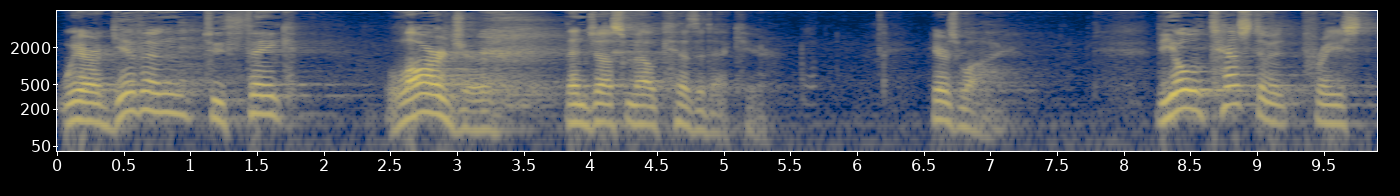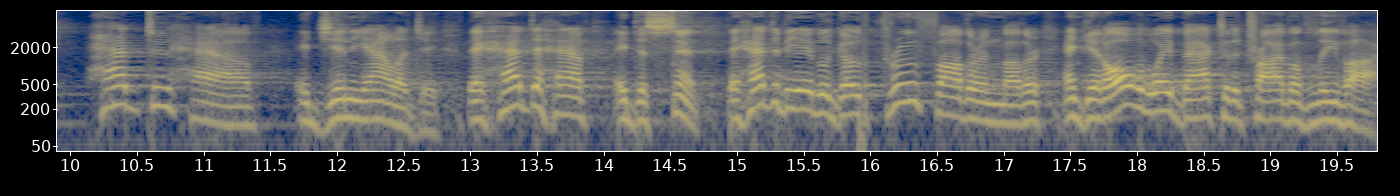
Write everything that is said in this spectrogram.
we are given to think larger than just Melchizedek here. Here's why the Old Testament priest had to have a genealogy. They had to have a descent. They had to be able to go through father and mother and get all the way back to the tribe of Levi.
